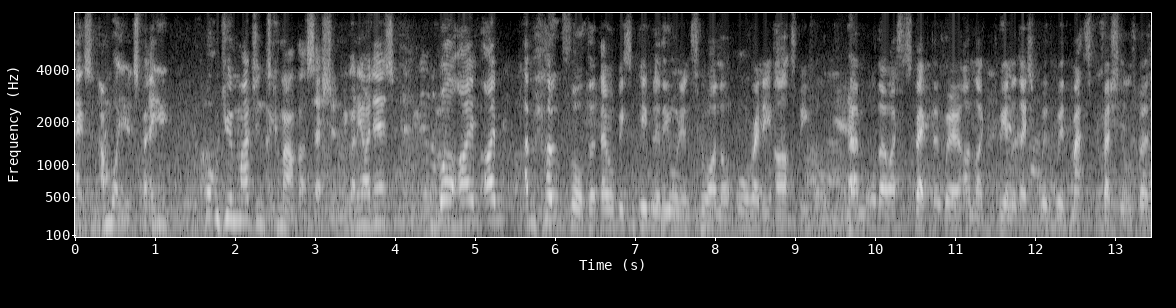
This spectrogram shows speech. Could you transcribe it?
Excellent. And what you expect? Are you what would you imagine to come out of that session? You got any ideas? Well, I'm, I'm, I'm hopeful that there will be some people in the audience who are not already arts people. Um, although I suspect that we're unlikely to be inundated with, with maths professionals. But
